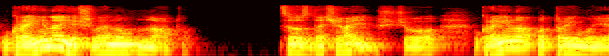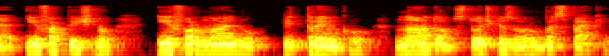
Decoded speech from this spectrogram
Україна є членом НАТО. Це означає, що Україна отримує і фактичну, і формальну підтримку НАТО з точки зору безпеки.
